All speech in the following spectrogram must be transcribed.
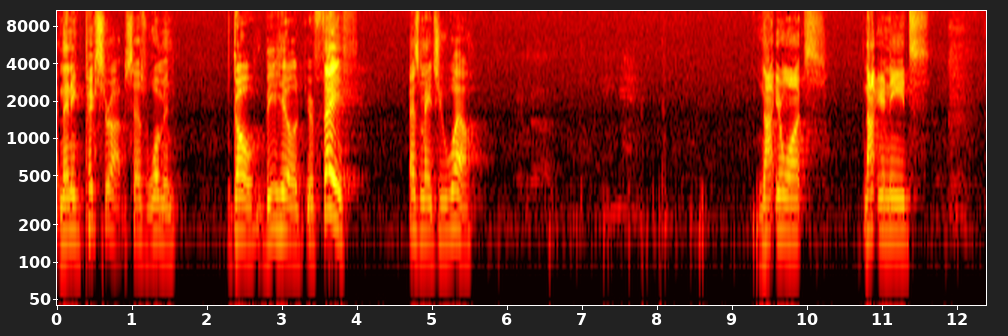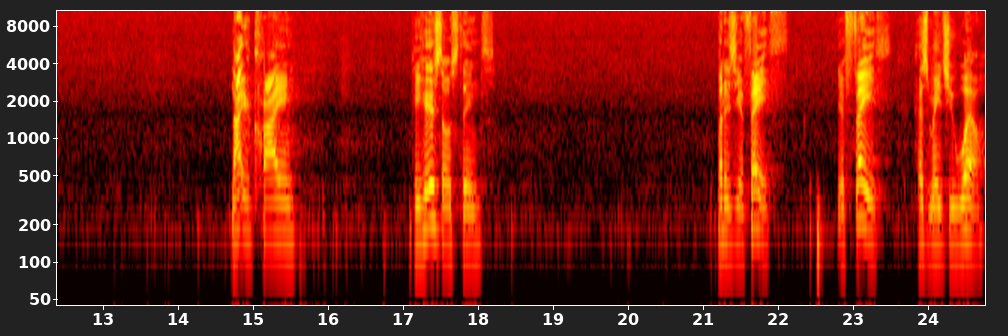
And then he picks her up, says, woman, go, be healed. Your faith has made you well. Not your wants, not your needs, not your crying. He hears those things. But it's your faith. Your faith has made you well.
